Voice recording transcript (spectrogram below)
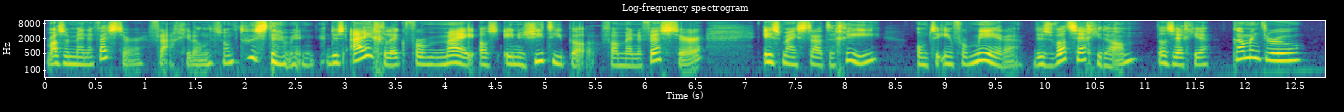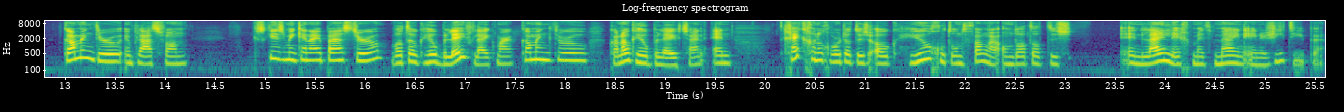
Maar als een manifester vraag je dan dus om toestemming. Dus eigenlijk voor mij als energietype van manifester is mijn strategie om te informeren. Dus wat zeg je dan? Dan zeg je coming through, coming through in plaats van excuse me, can I pass through? Wat ook heel beleefd lijkt, maar coming through kan ook heel beleefd zijn. En gek genoeg wordt dat dus ook heel goed ontvangen, omdat dat dus in lijn ligt met mijn energietype.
